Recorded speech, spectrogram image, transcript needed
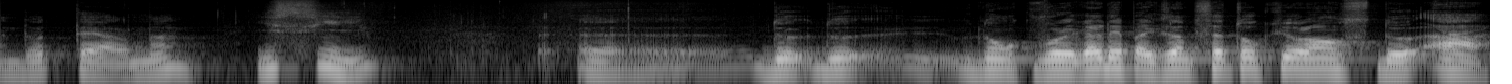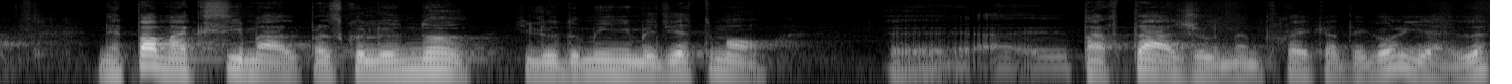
en d'autres termes, ici, euh, donc vous regardez par exemple cette occurrence de A n'est pas maximal parce que le nœud qui le domine immédiatement euh, partage le même trait catégoriel,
